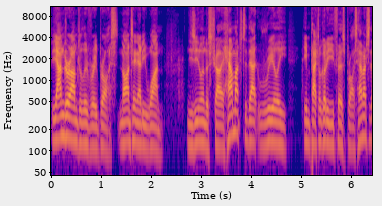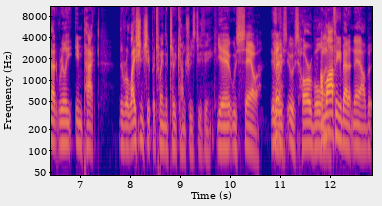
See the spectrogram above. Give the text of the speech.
The underarm delivery, Bryce, 1981, New Zealand, Australia. How much did that really impact? I'll go to you first, Bryce. How much did that really impact the relationship between the two countries, do you think? Yeah, it was sour. It Yeah. was it was horrible. I'm and- laughing about it now, but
